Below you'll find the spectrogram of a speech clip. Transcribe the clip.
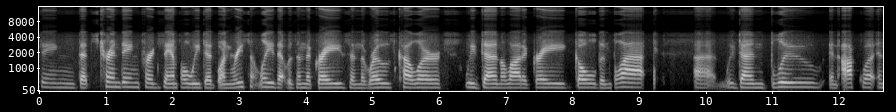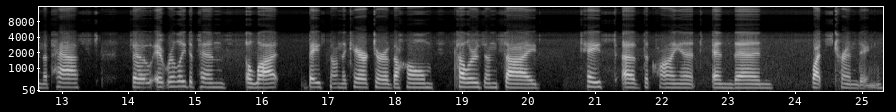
seeing that's trending. For example, we did one recently that was in the grays and the rose color. We've done a lot of gray, gold, and black. Uh, we've done blue and aqua in the past. So it really depends a lot based on the character of the home, colors inside, taste of the client and then what's trending.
